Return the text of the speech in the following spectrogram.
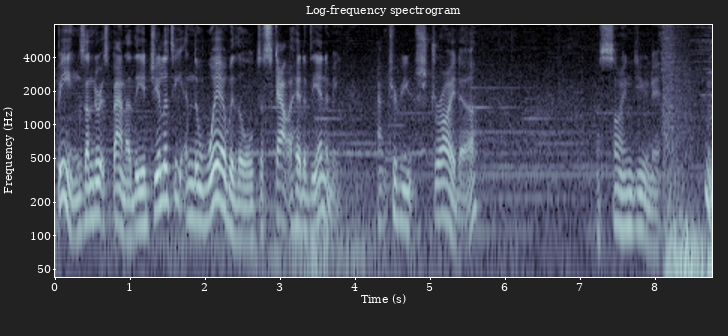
beings under its banner the agility and the wherewithal to scout ahead of the enemy. Attribute Strider. Assigned unit. Hmm,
